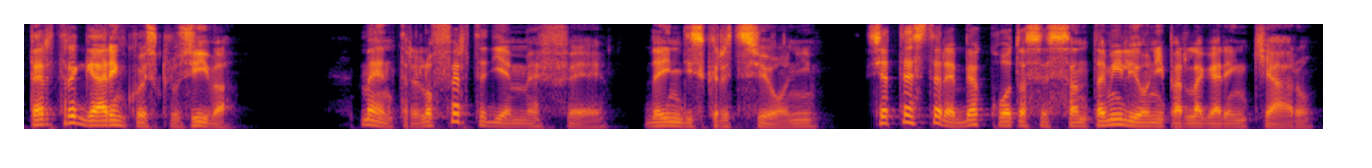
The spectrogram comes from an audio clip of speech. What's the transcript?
per tre gare in coesclusiva. Mentre l'offerta di MFE, da indiscrezioni, si attesterebbe a quota 60 milioni per la gara in chiaro.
